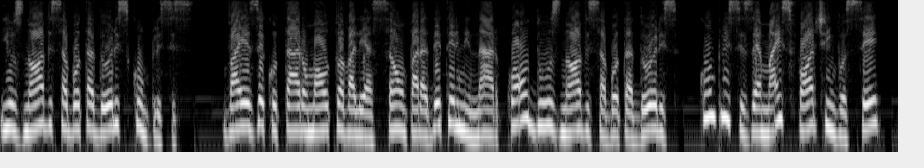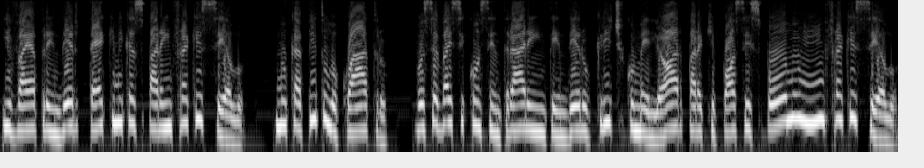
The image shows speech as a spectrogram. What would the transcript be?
e os nove sabotadores cúmplices. vai executar uma autoavaliação para determinar qual dos nove sabotadores cúmplices é mais forte em você e vai aprender técnicas para enfraquecê-lo. No capítulo 4, você vai se concentrar em entender o crítico melhor para que possa expô-lo e enfraquecê-lo.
